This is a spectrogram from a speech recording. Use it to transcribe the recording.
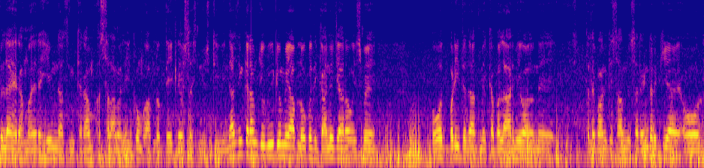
बिसमीम नाजिन कराम अस्सलाम वालेकुम आप लोग देख रहे हो सच न्यूज़ टी वी नाजिन कराम, जो वीडियो मैं आप लोगों को दिखाने जा रहा हूँ, इसमें बहुत बड़ी तादाद में कबल आर्मी वालों ने तालिबान के सामने सरेंडर किया है और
